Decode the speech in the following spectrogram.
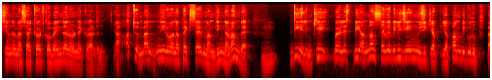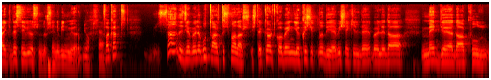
Şimdi mesela Kurt Cobain'den örnek verdin. Ya atıyorum ben Nirvana pek sevmem, dinlemem de. Hı. Diyelim ki böyle bir yandan sevebileceğin müzik yap, yapan bir grup. Belki de seviyorsundur seni bilmiyorum. Yok sevmem. Fakat sadece böyle bu tartışmalar işte Kurt Cobain yakışıklı diye bir şekilde böyle daha medyaya daha cool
